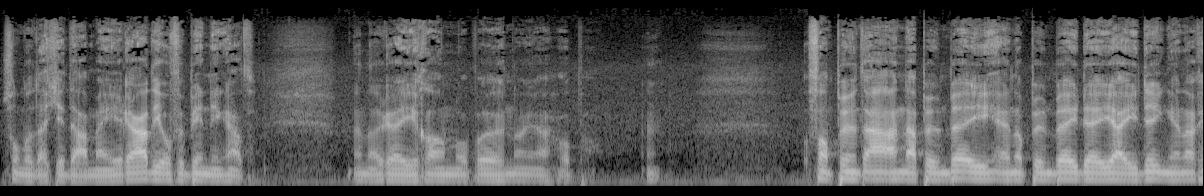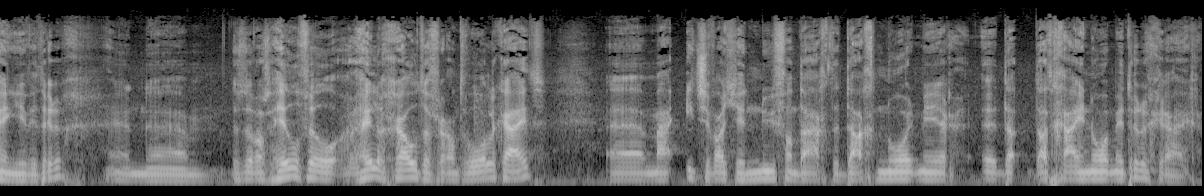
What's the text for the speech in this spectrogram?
zonder dat je daarmee een radioverbinding had. En dan reed je gewoon op, nou ja, op, van punt A naar punt B. En op punt B deed jij je ding en dan ging je weer terug. En, dus er was heel veel, hele grote verantwoordelijkheid. Eh, maar iets wat je nu vandaag de dag nooit meer, eh, dat, dat ga je nooit meer terugkrijgen.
